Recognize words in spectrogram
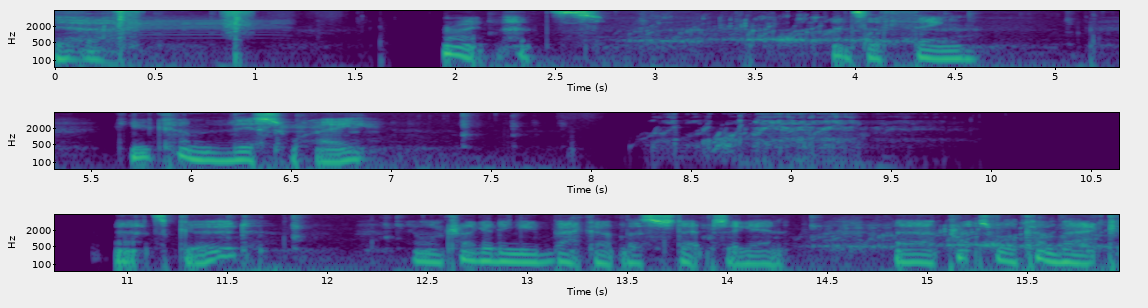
Right, that's that's a thing. You come this way. That's good. And we'll try getting you back up the steps again. Uh, perhaps we'll come back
